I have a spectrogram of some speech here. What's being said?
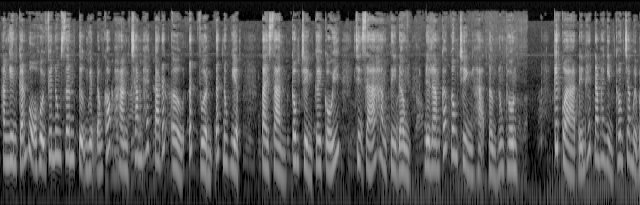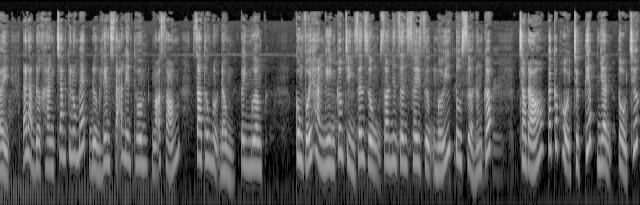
Hàng nghìn cán bộ hội viên nông dân tự nguyện đóng góp hàng trăm hecta đất ở, đất vườn, đất nông nghiệp, tài sản, công trình cây cối, trị giá hàng tỷ đồng để làm các công trình hạ tầng nông thôn. Kết quả đến hết năm 2017 đã làm được hàng trăm km đường liên xã liên thôn, ngõ xóm, giao thông nội đồng, kênh mương. Cùng với hàng nghìn công trình dân dụng do nhân dân xây dựng mới tu sửa nâng cấp. Trong đó, các cấp hội trực tiếp nhận tổ chức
